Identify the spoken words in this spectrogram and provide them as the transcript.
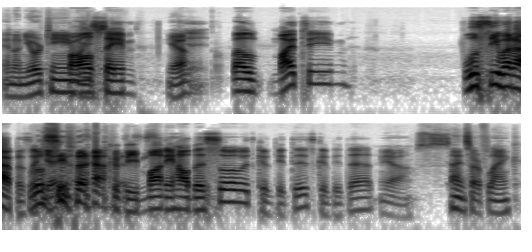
And on your team, All you- same. yeah, yeah. Well, my team, we'll see what happens. we'll okay? see what happens. Could be Money Halbeso, it could be this, could be that. Yeah, Sensar flank.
